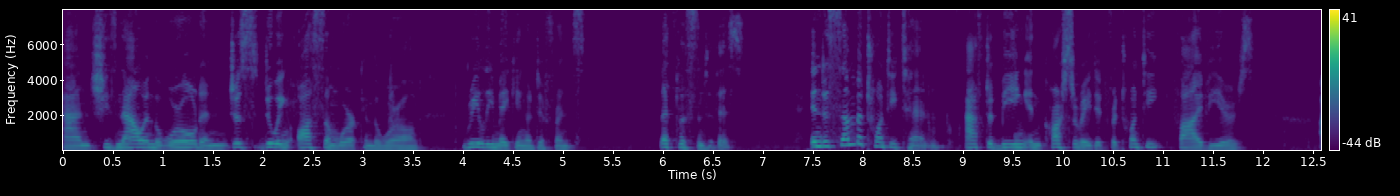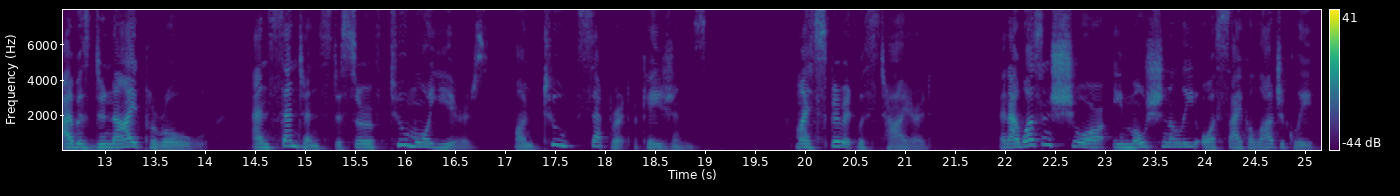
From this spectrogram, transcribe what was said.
and she's now in the world and just doing awesome work in the world, really making a difference. Let's listen to this. In December 2010, after being incarcerated for 25 years, I was denied parole and sentenced to serve two more years on two separate occasions. My spirit was tired, and I wasn't sure emotionally or psychologically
